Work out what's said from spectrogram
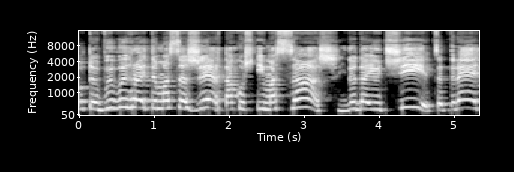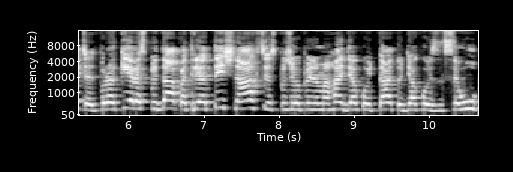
Тобто ви виграєте масажер, також і масаж, додаючи, це третє, про яке розповідає патріотична акція спожива перемагає. Дякую тато, дякую ЗСУ,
